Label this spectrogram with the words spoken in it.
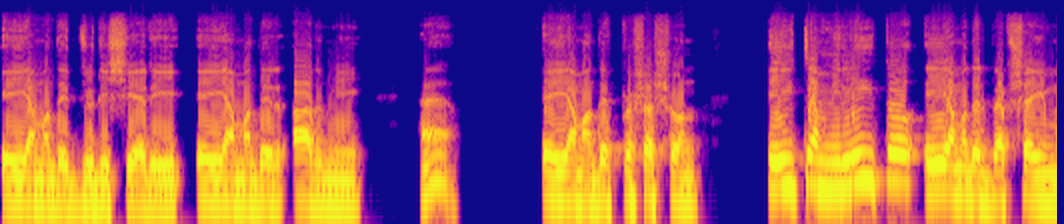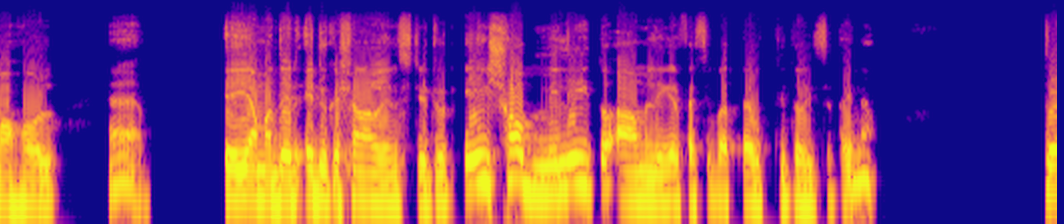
এই আমাদের জুডিশিয়ারি, এই আমাদের আর্মি হ্যাঁ? এই আমাদের প্রশাসন, এইটা মিলেই তো এই আমাদের ব্যবসায়ী মহল হ্যাঁ? এই আমাদের এডুকেশনাল ইনস্টিটিউট এই সব মিলেই তো আওয়ামী লীগের ফ্যাসিবাদটা উত্থিত হয়েছে, তাই না? তো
